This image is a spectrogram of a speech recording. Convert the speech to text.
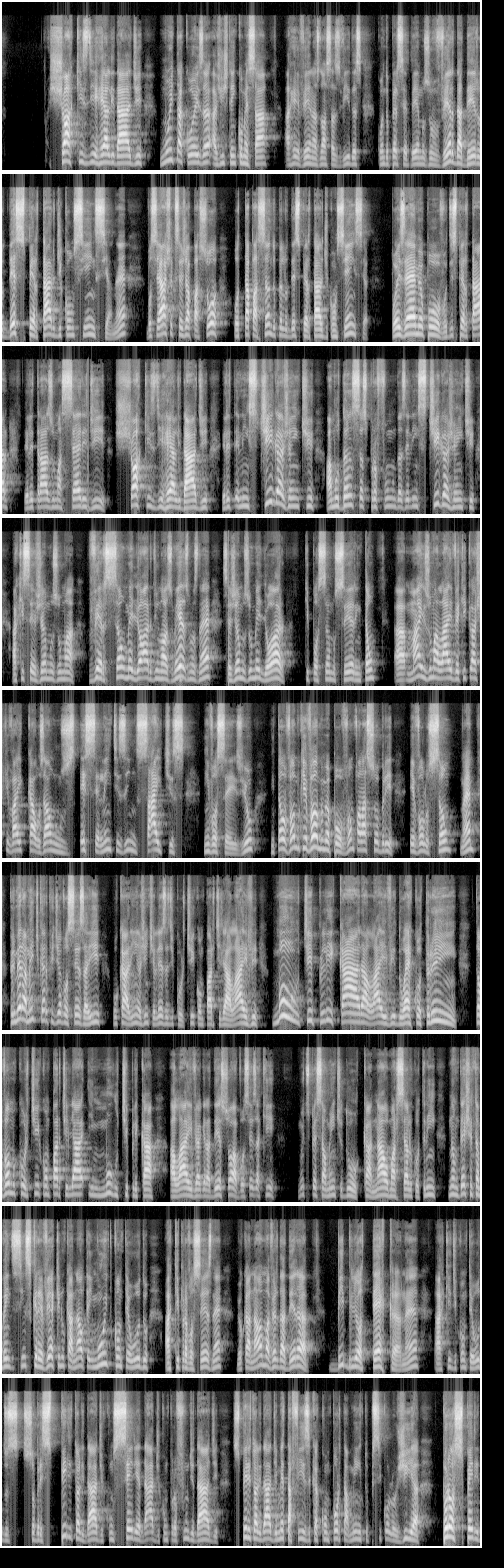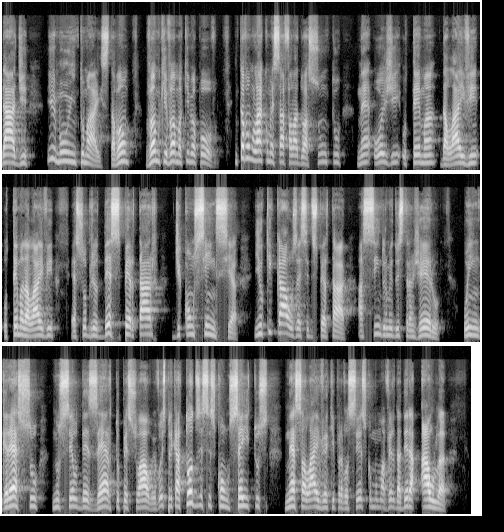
choques de realidade, muita coisa a gente tem que começar a rever nas nossas vidas quando percebemos o verdadeiro despertar de consciência, né? Você acha que você já passou ou está passando pelo despertar de consciência? Pois é, meu povo, despertar ele traz uma série de choques de realidade, ele, ele instiga a gente a mudanças profundas, ele instiga a gente a que sejamos uma versão melhor de nós mesmos, né? Sejamos o melhor que possamos ser. Então, uh, mais uma live aqui que eu acho que vai causar uns excelentes insights em vocês, viu? Então, vamos que vamos, meu povo. Vamos falar sobre evolução, né? Primeiramente, quero pedir a vocês aí o carinho, a gentileza de curtir, compartilhar a live, multiplicar a live do Ecotrim. Então vamos curtir, compartilhar e multiplicar a live. Agradeço a vocês aqui, muito especialmente do canal Marcelo Cotrim. Não deixem também de se inscrever aqui no canal, tem muito conteúdo aqui para vocês, né? Meu canal é uma verdadeira biblioteca, né? Aqui de conteúdos sobre espiritualidade, com seriedade, com profundidade, espiritualidade, metafísica, comportamento, psicologia, prosperidade e muito mais, tá bom? Vamos que vamos aqui, meu povo. Então vamos lá começar a falar do assunto, né? Hoje o tema da live, o tema da live é sobre o despertar de consciência. E o que causa esse despertar? A síndrome do estrangeiro, o ingresso no seu deserto pessoal. Eu vou explicar todos esses conceitos nessa live aqui para vocês como uma verdadeira aula,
